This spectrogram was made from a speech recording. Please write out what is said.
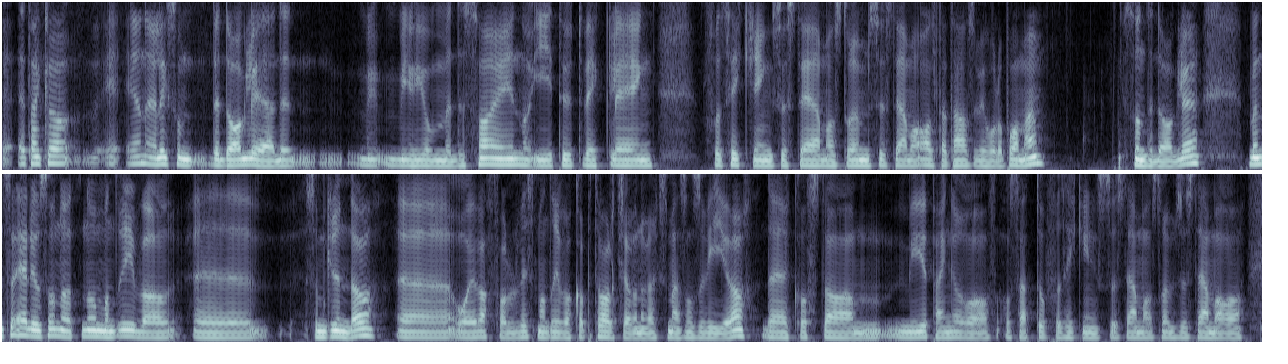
jeg tenker En er liksom det daglige. Det, vi, vi jobber med design og IT-utvikling, forsikringssystemer, strømsystemer, alt dette her som vi holder på med. Sånn til daglig. Men så er det jo sånn at når man driver eh, som gründer, eh, og i hvert fall hvis man driver kapitalkrevende virksomhet sånn som vi gjør, det koster mye penger å, å sette opp forsikringssystemer og strømsystemer og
